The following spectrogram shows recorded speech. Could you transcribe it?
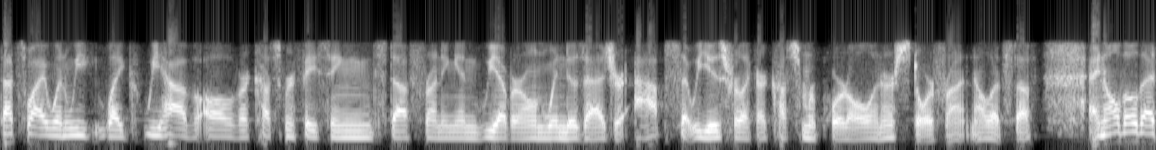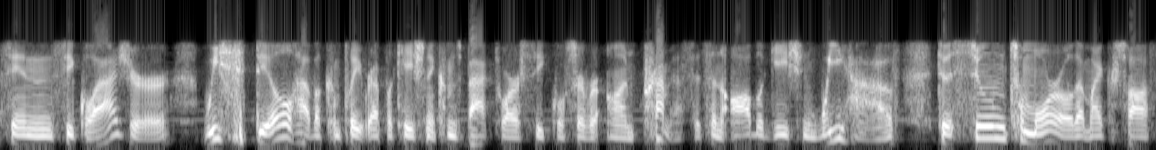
That's why when we like we have all of our customer facing stuff running, and we have our own Windows Azure apps that we use for like our customer portal and our storefront and all that stuff. And although that's in SQL Azure, we still have a complete replication. It comes back to our SQL Server on premise. It's an obligation we have to assume tomorrow that Microsoft's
